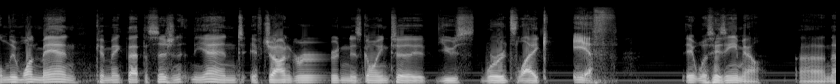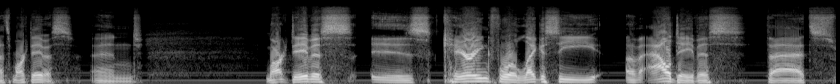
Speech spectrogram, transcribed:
Only one man can make that decision in the end if Jon Gruden is going to use words like if it was his email. Uh, and that's Mark Davis. And Mark Davis is caring for a legacy of Al Davis that,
